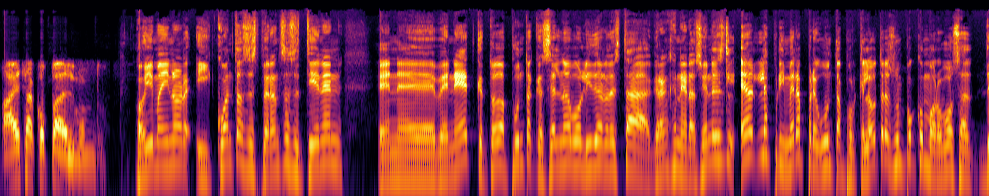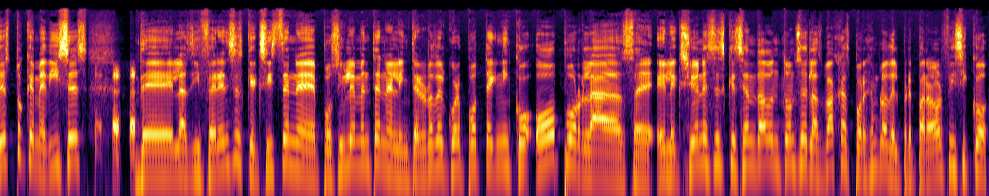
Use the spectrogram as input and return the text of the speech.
a esa Copa del Mundo. Oye, Maynor, ¿y cuántas esperanzas se tienen en eh, Benet, que todo apunta a que sea el nuevo líder de esta gran generación? Es, es la primera pregunta, porque la otra es un poco morbosa. De esto que me dices, de las diferencias que existen eh, posiblemente en el interior del cuerpo técnico o por las eh, elecciones, es que se han dado entonces las bajas, por ejemplo, del preparador físico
